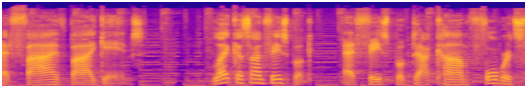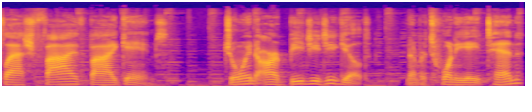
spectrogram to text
at 5 by Games. Like us on Facebook at facebook.com forward slash 5 by Games. Join our BGG Guild, number 2810.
